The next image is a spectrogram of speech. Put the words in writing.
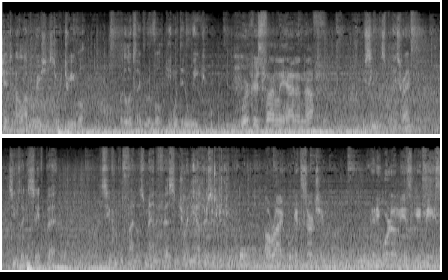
Shifted all operations to retrieval. But it looks like the revolt came within a week. Workers finally had enough? You've seen this place, right? Seems like a safe bet. Let's see if we can find those manifests and join the others. All right, we'll get searching. Any word on the escapees?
